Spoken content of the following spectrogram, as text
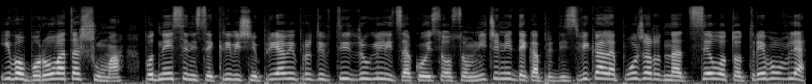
и во боровата шума. Поднесени се кривични пријави против три други лица кои се осомничени дека предизвикале пожарот над селото Требовле,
